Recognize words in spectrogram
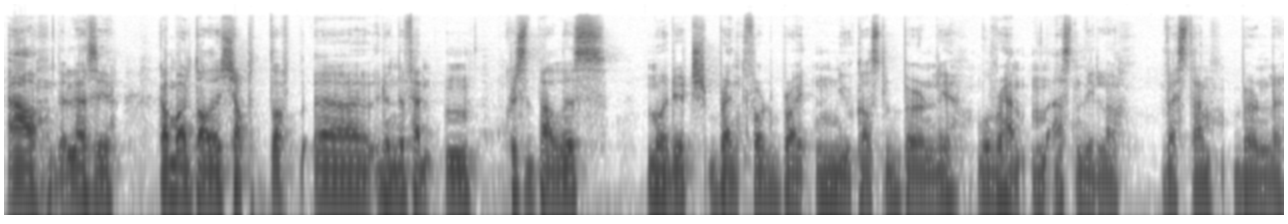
Ja, det vil jeg si. Kan bare ta det kjapt, da. Uh, runde 15, Crystal Palace, Norwich, Brentford, Brighton, Newcastle, Burnley, Wolverhampton, Aston Villa, Westham, Burnley.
